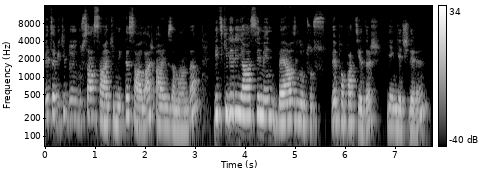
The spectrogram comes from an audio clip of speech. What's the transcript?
Ve tabii ki duygusal sakinlik de sağlar aynı zamanda. Bitkileri Yasemin, beyaz lotus ve papatyadır yengeçlerin.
